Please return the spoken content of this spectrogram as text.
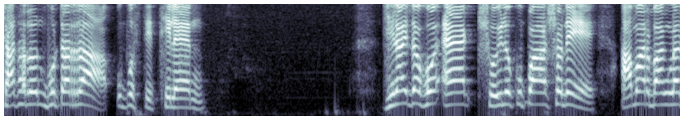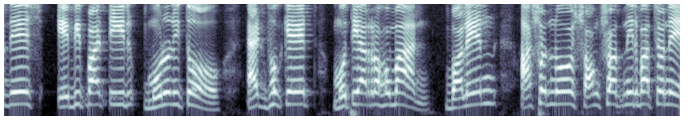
সাধারণ ভোটাররা উপস্থিত ছিলেন। ঝিনাইদহ এক শৈলকুপা আসনে আমার বাংলাদেশ এবি পার্টির মনোনীত অ্যাডভোকেট মতিয়ার রহমান বলেন, আসন্ন সংসদ নির্বাচনে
